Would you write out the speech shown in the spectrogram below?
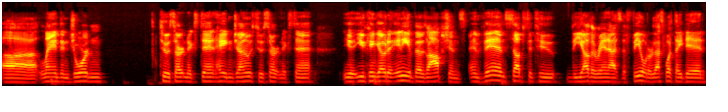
uh, Landon Jordan to a certain extent, Hayden Jones to a certain extent. You, you can go to any of those options and then substitute the other end as the fielder. That's what they did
